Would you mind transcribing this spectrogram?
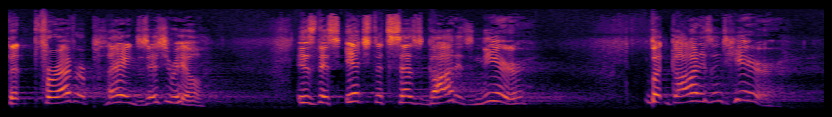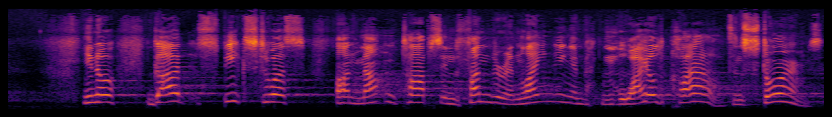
that forever plagues Israel is this itch that says God is near, but God isn't here. You know, God speaks to us on mountaintops in thunder and lightning and wild clouds and storms.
